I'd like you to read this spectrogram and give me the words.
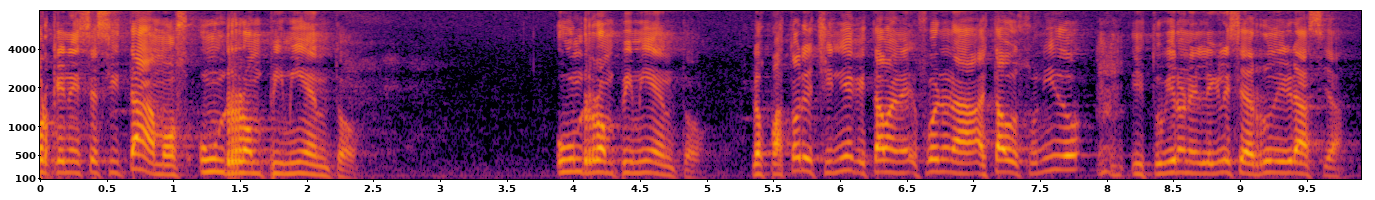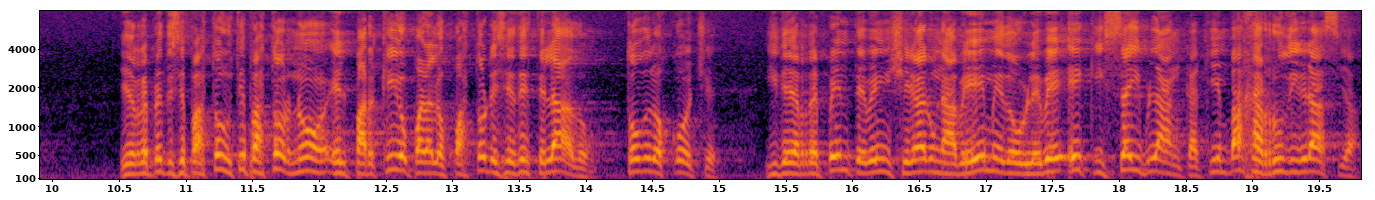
Porque necesitamos un rompimiento. Un rompimiento. Los pastores chiníes que estaban, fueron a Estados Unidos y estuvieron en la iglesia de Rudy Gracia. Y de repente dice, pastor, usted pastor, no, el parqueo para los pastores es de este lado, todos los coches. Y de repente ven llegar una BMW X6 blanca. ¿Quién baja? Rudy Gracia.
